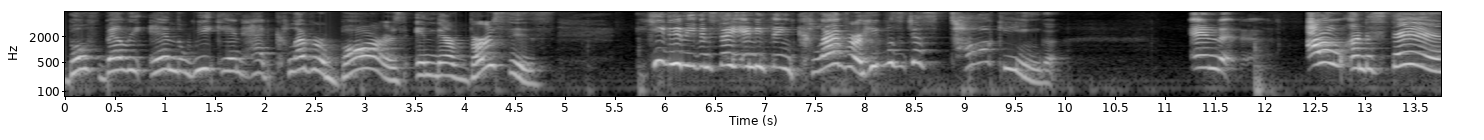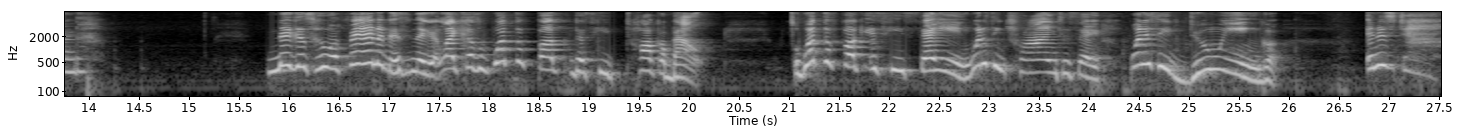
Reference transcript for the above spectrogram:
both Belly and The Weeknd had clever bars in their verses. He didn't even say anything clever. He was just talking. And I don't understand niggas who are fan of this nigga. Like, cause what the fuck does he talk about? What the fuck is he saying? What is he trying to say? What is he doing? And it's just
